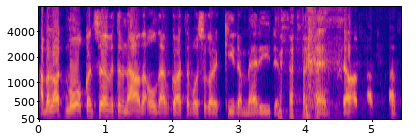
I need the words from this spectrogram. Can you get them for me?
I'm a lot more conservative now. The older I've got, I've also got a kid. I'm married, and, and you know, I've, I've, I've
